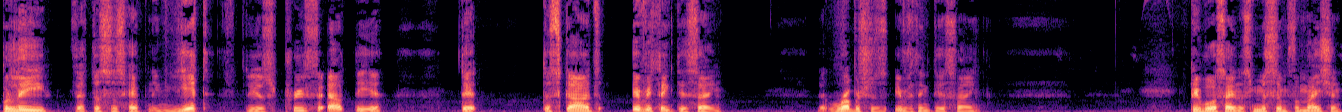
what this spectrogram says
believe that this is happening. Yet there's proof out there discards everything they're saying, that rubbishes everything they're saying. People are saying it's misinformation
